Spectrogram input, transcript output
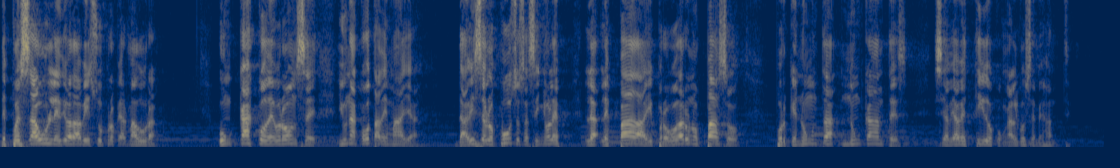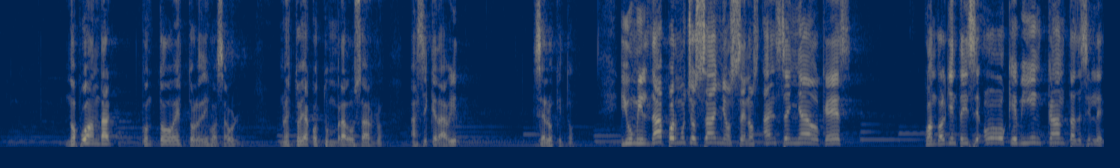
después Saúl le dio a David su propia armadura, un casco de bronce y una cota de malla. David se lo puso, se ciñó la, la espada y probó dar unos pasos porque nunca, nunca antes se había vestido con algo semejante. No puedo andar con todo esto, le dijo a Saúl. No estoy acostumbrado a usarlo. Así que David se lo quitó. Y humildad por muchos años se nos ha enseñado que es cuando alguien te dice, oh, qué bien cantas, decirle,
